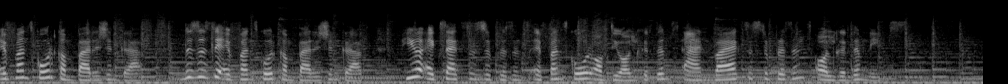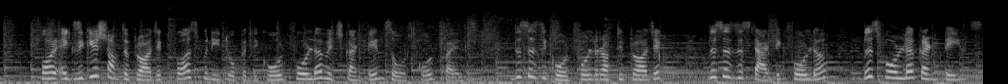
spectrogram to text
F1 score comparison graph. This is the F1 score comparison graph. Here x-axis represents F1 score of the algorithms and y-axis represents algorithm names. For execution of the project, first we need to open the code folder which contains source code files. This is the code folder of the project. This is the static folder. This folder contains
